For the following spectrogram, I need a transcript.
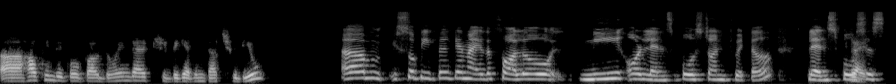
uh, how can they go about doing that? Should they get in touch with you? Um, so people can either follow me or LensPost on Twitter. LensPost Right. is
